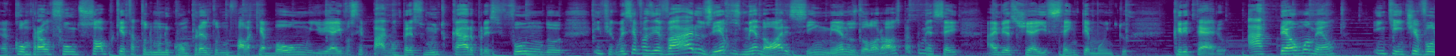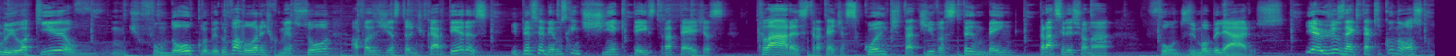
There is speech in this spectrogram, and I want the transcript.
eh, comprar um fundo só porque tá todo mundo comprando, todo mundo fala que é bom, e aí você paga um preço muito caro por esse fundo. Enfim, comecei a fazer vários erros menores, sim, menos dolorosos, para comecei a investir aí sem ter muito critério. Até o momento em que a gente evoluiu aqui, a gente fundou o Clube do Valor, a gente começou a fazer gestão de carteiras e percebemos que a gente tinha que ter estratégias claras, estratégias quantitativas também para selecionar fundos imobiliários. E aí o José que está aqui conosco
